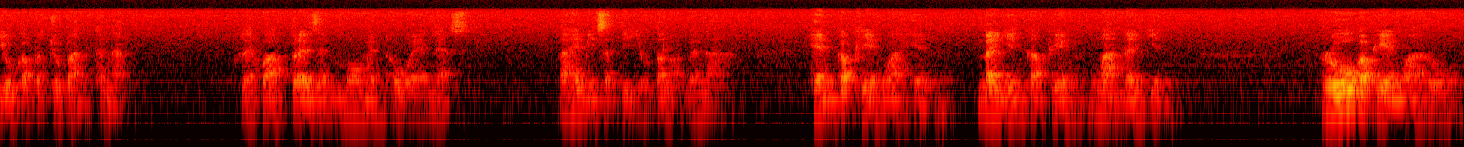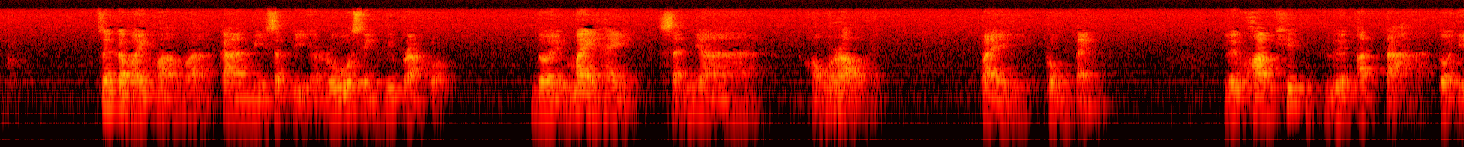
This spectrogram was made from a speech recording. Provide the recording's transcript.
อยู่กับปัจจุบันขณะเรียกว่า present moment awareness และให้มีสติอยู่ตลอดเวลา เห็นก็เพียงว่าเห็น ได้ยินก็เพียงว่าได้ยิน รู้ก็เพียงว่ารู้ ซึ่งก็หมายความว่าการมีสติรู้สิ่งที่ปรากฏ โดยไม่ให้สัญญาของเราไปปรุงแต่ง หรือความคิดหรืออัตตาตัวเอ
